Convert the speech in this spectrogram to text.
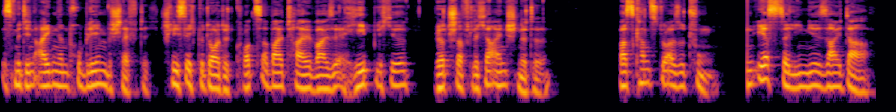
ist mit den eigenen Problemen beschäftigt. Schließlich bedeutet Kurzarbeit teilweise erhebliche wirtschaftliche Einschnitte. Was kannst du also tun? In erster Linie sei da.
